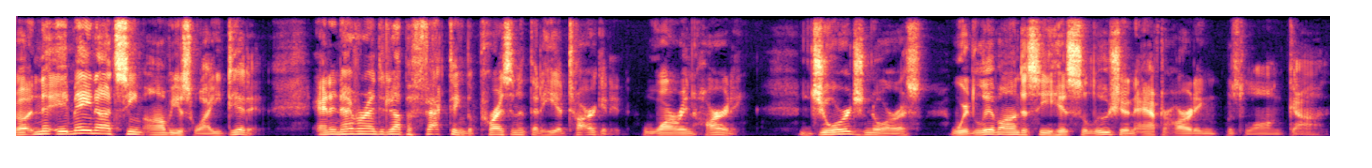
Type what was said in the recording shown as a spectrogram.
It may not seem obvious why he did it, and it never ended up affecting the president that he had targeted, Warren Harding. George Norris would live on to see his solution after Harding was long gone.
